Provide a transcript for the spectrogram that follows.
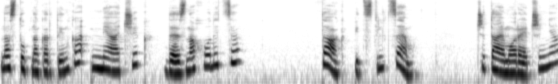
Наступна картинка. М'ячик де знаходиться? Так, під стільцем. Читаємо речення.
